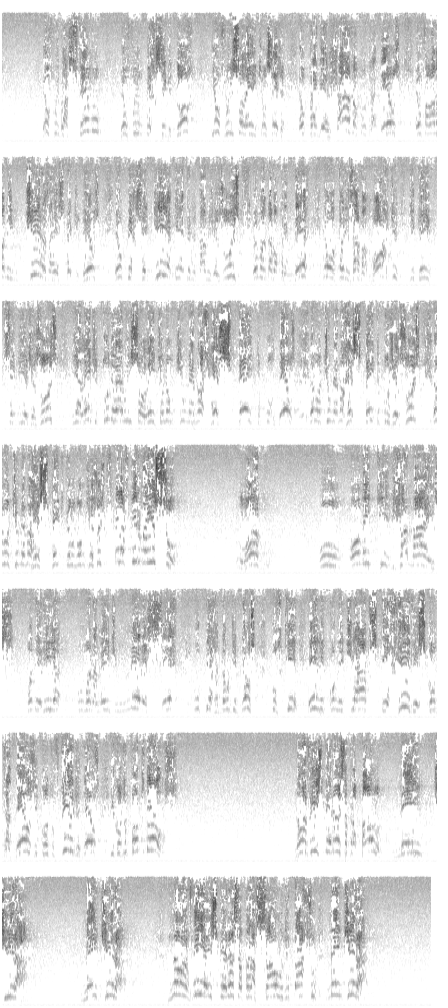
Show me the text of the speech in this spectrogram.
Eu fui blasfemo, eu fui um perseguidor, e eu fui insolente, ou seja, eu praguejava contra Deus, eu falava mentiras a respeito de Deus, eu perseguia quem acreditava em Jesus, eu mandava prender, eu autorizava a morte de quem seguia Jesus, e além de tudo eu era um insolente, eu não tinha o menor respeito por Deus, eu não tinha o menor respeito por Jesus, eu não tinha o menor respeito pelo nome de Jesus. Ele afirma isso. Logo, um homem que jamais poderia humanamente merecer o perdão de Deus, porque ele cometia atos terríveis contra Deus e contra o Filho de Deus e contra o povo de Deus. Não havia esperança para Paulo? Mentira! Mentira! Não havia esperança para Saulo de Tarso? Mentira!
